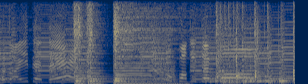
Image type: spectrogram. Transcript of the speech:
Déjalo ahí, Tete. Un poquito de flow.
